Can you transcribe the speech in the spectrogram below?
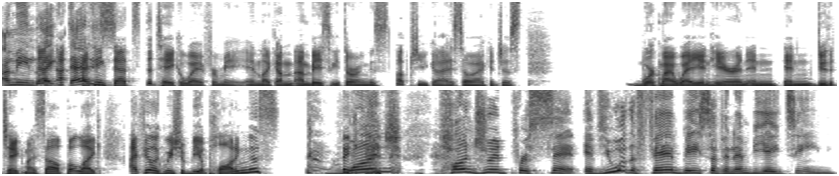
I mean, That- like I- that I, think is- that's the takeaway for me. And like, I'm I'm basically throwing this up to you guys so I could just work my way in here and and and do the take myself. But like, I feel like we should be applauding this. One hundred percent. If you are the fan base of an NBA team,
